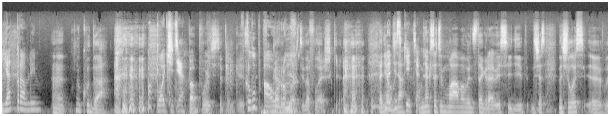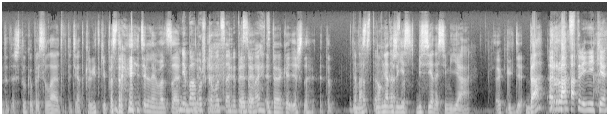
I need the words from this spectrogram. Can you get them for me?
Я отправлю им. Э, Ну, куда? По почте. По почте только. если. клуб В Аурум. конверте на флешке. Да не, На у меня- дискете. У меня, кстати, мама в Инстаграме сидит. Сейчас началось э, вот эта штука, присылают вот эти открытки поздравительные в WhatsApp. Мне блин. бабушка в WhatsApp Это, присылает. это, конечно, это... Это у нас, просто но у меня даже есть беседа «Семья». Э, Где? Да? Родственники.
